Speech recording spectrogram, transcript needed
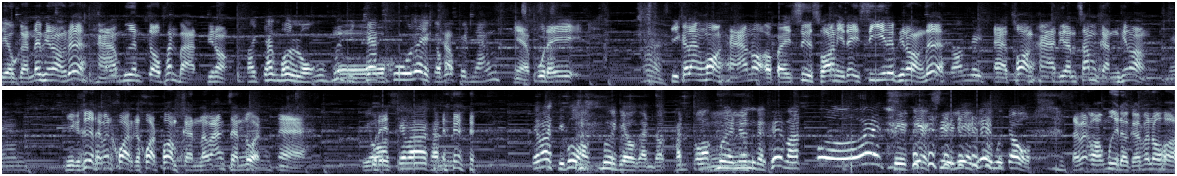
เดียวกันเด้อพี่น้องเด้อหาหมื่นเก้าพันบาทพี่น้อง ไปจังบ่หลงมันสิแคบคูเลยกับครัว่าบเป็นหยังเนี่ยผู้ใด อ่า ที่กำลังมองหาเนาะเอาไปซื้อซองนี่ได้ซีเด้อพี่น้องเด้อร้องได้อ่าท้องหาเดือนซ้ำกันพี่น้อง แม่นนี่ก็คือถ้ามันคลอดก็คลอดพร้อมกันระหว่างจันโดดอ่าสิออกแต่ว่าคันแต่ว่าสิบ่ออกมือเดียวกันดอกคันออกมือหนึงก็คือว่าโอ้ยถือเรียกซื้อเรียกเลยผู้เจ้าแต่มันออกมือเดียวกันมันบ่พอ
